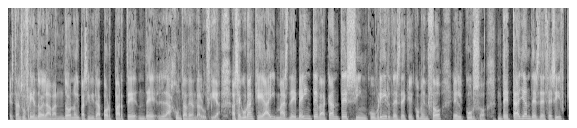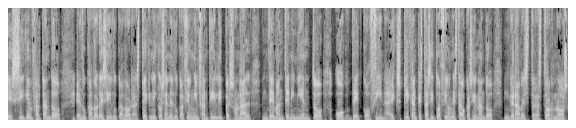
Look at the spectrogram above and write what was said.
están sufriendo el abandono y pasividad por parte de la Junta de Andalucía. Aseguran que hay más de 20 vacantes sin cubrir desde que comenzó el curso. Detallan desde CESIF que siguen faltando educadores y educadoras, técnicos en educación infantil y personal de mantenimiento o de cocina. Explican que esta situación está ocasionando graves trastornos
